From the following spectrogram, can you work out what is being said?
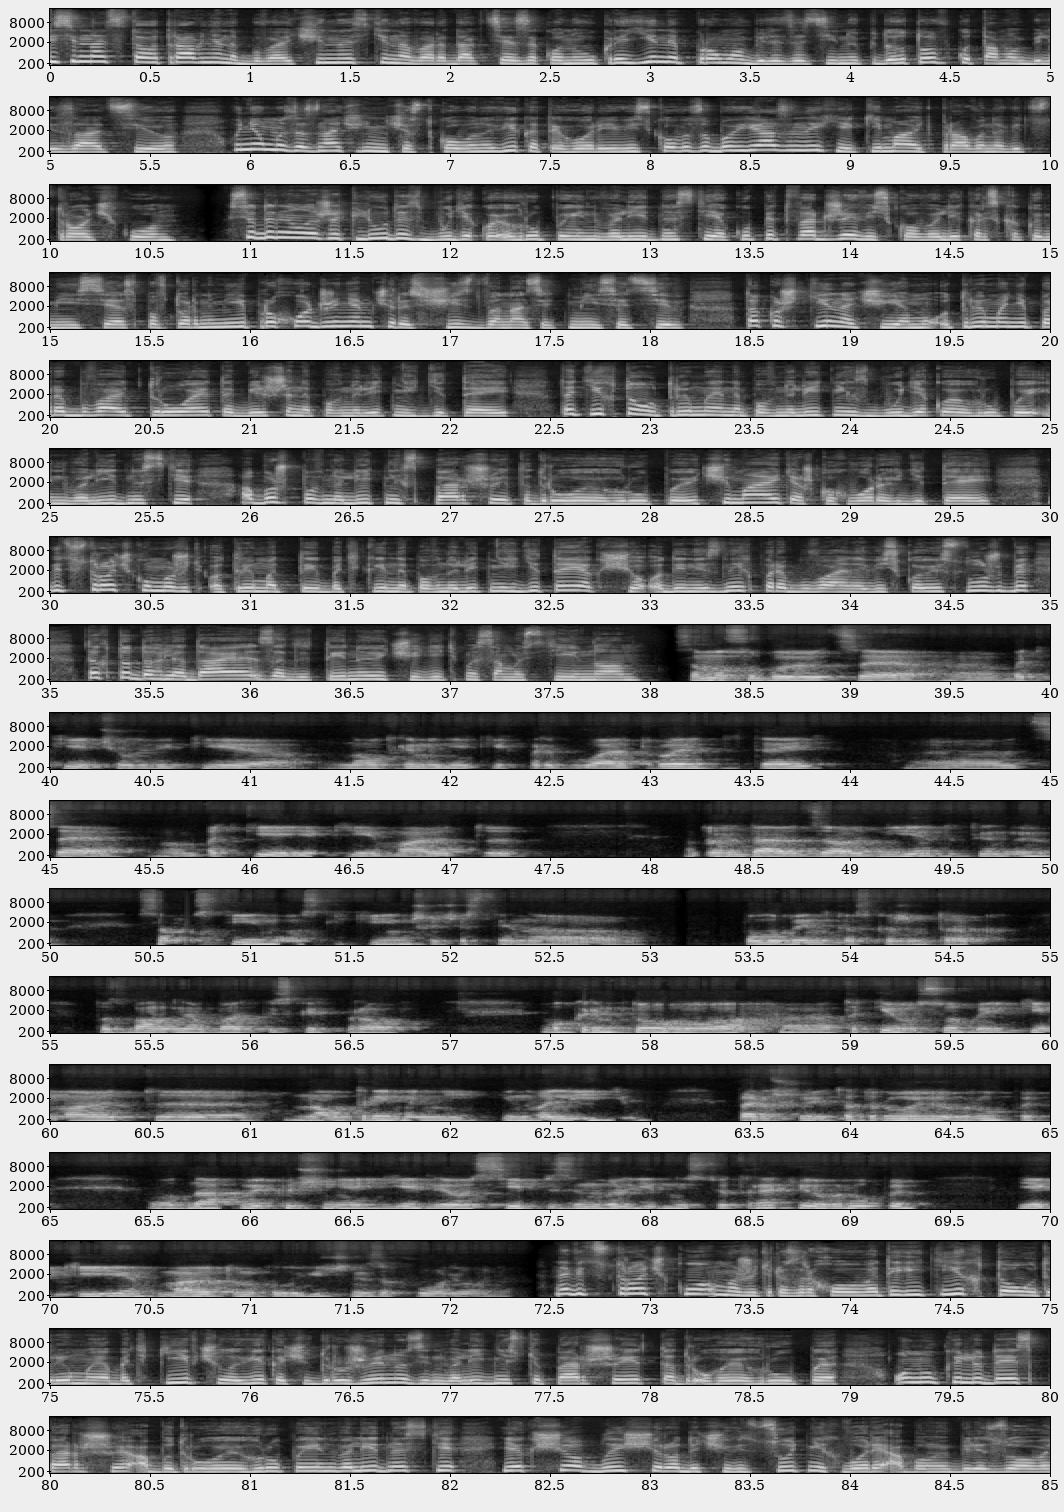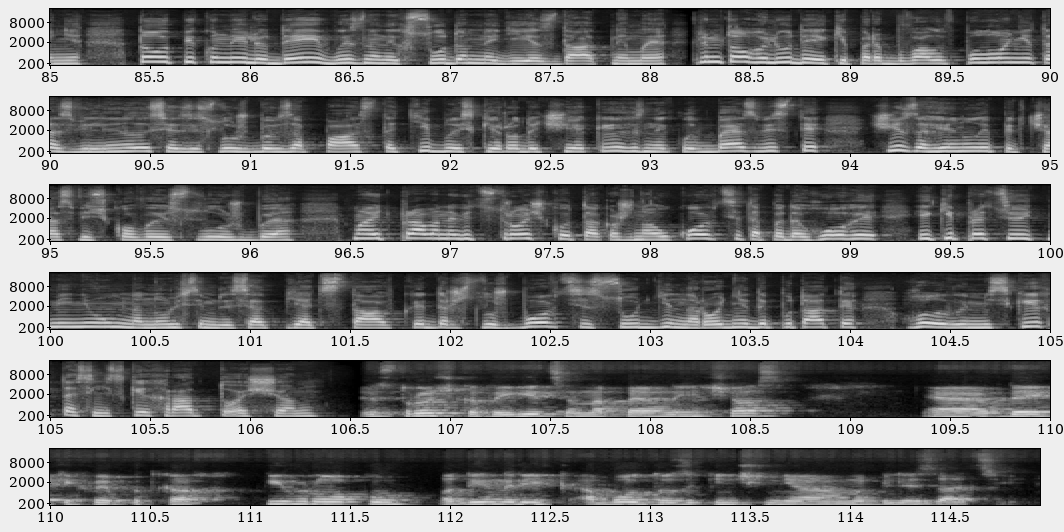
18 травня набуває чинності нова редакція закону України про мобілізаційну підготовку та мобілізацію. У ньому зазначені частково нові категорії військовозобов'язаних, які мають право на відстрочку. Сюди належать люди з будь-якої групи інвалідності, яку підтверджує військова лікарська комісія з повторним її проходженням через 6-12 місяців. Також ті, на чиєму утриманні перебувають троє та більше неповнолітніх дітей, та ті, хто утримує неповнолітніх з будь-якої групи інвалідності або ж повнолітніх з першої та другої групи, чи мають тяжкохворих дітей. Відстрочку можуть отримати батьки неповнолітніх дітей, якщо один із них перебуває на військовій службі та хто доглядає за дитиною чи дітьми самостійно. Само собою, це е, батьки, чоловіки, на утриманні яких перебуває троє дітей. Е, Це ну, батьки, які мають е, доглядають за однією дитиною самостійно, оскільки інша частина, половинка, скажімо так, позбавлення батьківських прав. Окрім того, е, такі особи, які мають е, на утриманні інвалідів першої та другої групи, Однак виключення є для осіб з інвалідністю третьої групи, які мають онкологічні захворювання. На відстрочку можуть розраховувати і ті, хто утримує батьків, чоловіка чи дружину з інвалідністю першої та другої групи, онуки людей з першої або другої групи інвалідності, якщо ближчі родичі відсутні, хворі або мобілізовані, та опікуни людей, визнаних судом недієздатними. Крім того, люди, які перебували в полоні та звільнилися зі служби в запас, та ті, близькі родичі яких зникли в безвісти чи загинули під час військової служби, мають право на відстрочку також науковці та педагоги, які працюють мінімум на 0,75 ставки, держслужбовці, судді, народні депутати, голови міських та сільських рад тощо. Відстрочка дається на певний час, е, в деяких випадках півроку, один рік або до закінчення мобілізації.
